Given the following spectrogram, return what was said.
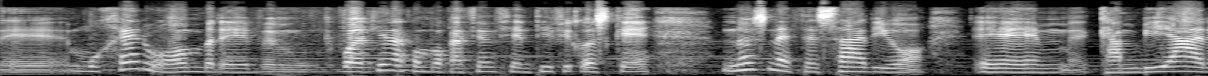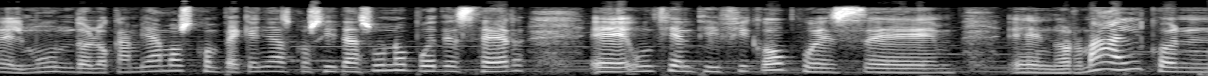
eh, mujer u hombre, em, cualquiera con vocación científica, es que no es necesario em, cambiar el mundo, lo cambiamos con pequeñas cositas. Uno puede ser un científico pues normal, con,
